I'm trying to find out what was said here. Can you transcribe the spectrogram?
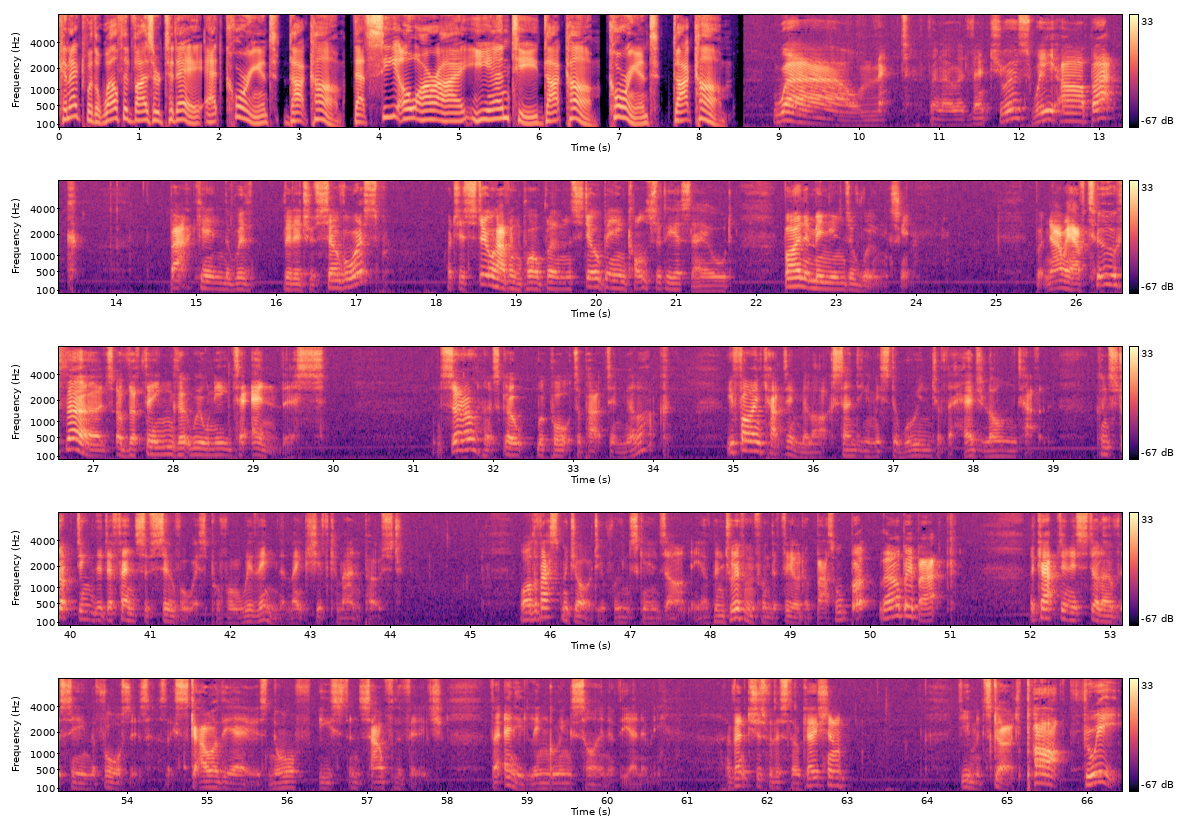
connect with a wealth advisor today at corient.com. That's C O R I E N T.com. Corient.com. Well met, fellow adventurers. We are back. Back in the village of Silverwisp, which is still having problems, still being constantly assailed by the minions of Runeskin. But now we have two thirds of the thing that we'll need to end this. And so, let's go report to Captain Millark. You find Captain Millark standing amidst the ruins of the Hedgelong Tavern, constructing the defence of Silverwisp from within the makeshift command post. While the vast majority of Runeskin's army have been driven from the field of battle, but they'll be back. The captain is still overseeing the forces as they scour the areas north, east, and south of the village for any lingering sign of the enemy. Adventures for this location Demon Scourge Part 3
